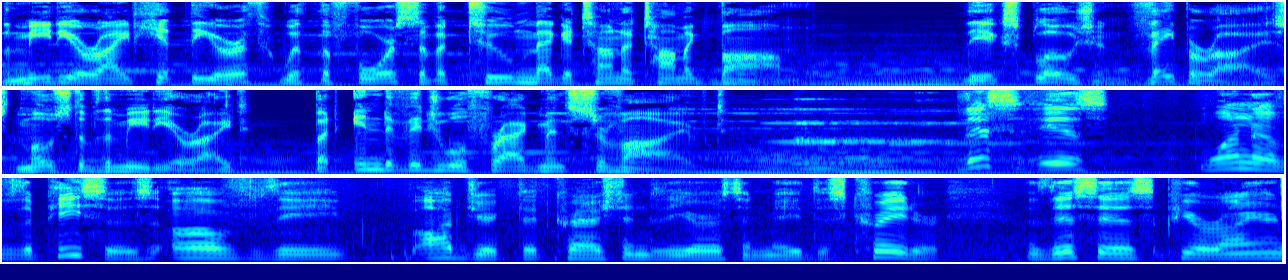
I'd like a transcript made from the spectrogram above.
The meteorite hit the Earth with the force of a two megaton atomic bomb. The explosion vaporized most of the meteorite, but individual fragments survived. This is one of the pieces of the object that crashed into the Earth and made this crater. This is pure iron.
